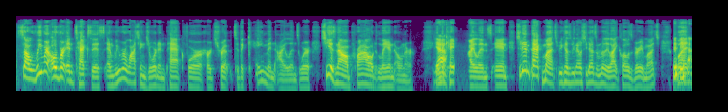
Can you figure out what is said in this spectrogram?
So we were over in Texas and we were watching Jordan pack for her trip to the Cayman Islands, where she is now a proud landowner. Yeah. In the Cayman Islands, and she didn't pack much because we know she doesn't really like clothes very much. But yeah.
